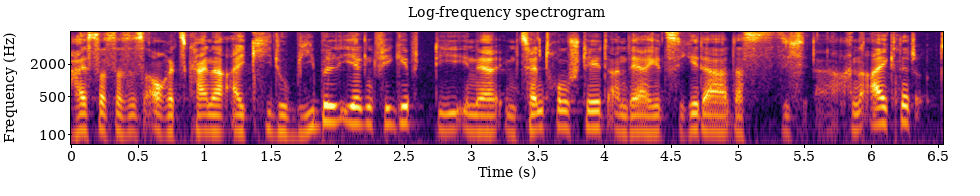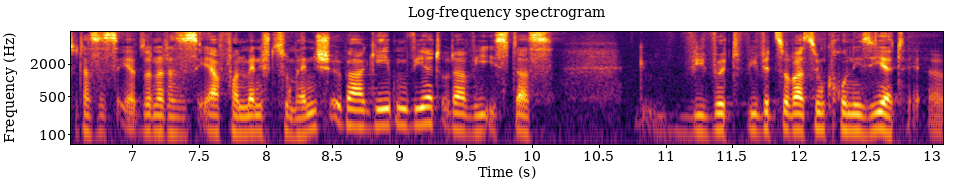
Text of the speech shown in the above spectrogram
Heißt das, dass es auch jetzt keine Aikido-Bibel irgendwie gibt, die in der, im Zentrum steht, an der jetzt jeder das sich aneignet, dass es eher, sondern dass es eher von Mensch zu Mensch übergeben wird? Oder wie ist das, wie wird, wie wird sowas synchronisiert, äh,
